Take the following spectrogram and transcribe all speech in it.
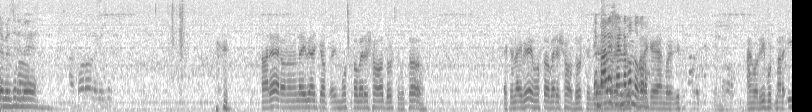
লেভেল দিলে আরে অন্যান্য লাইভে আজকে মোস্তফা বাইরে সহ ধরছে বুঝছ? একটা লাইভে মোস্তফা বাইরে সহ ধরছে এই বালের ফ্যানটা বন্ধ করো। আঙ্গর রিপোর্ট মারে ই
